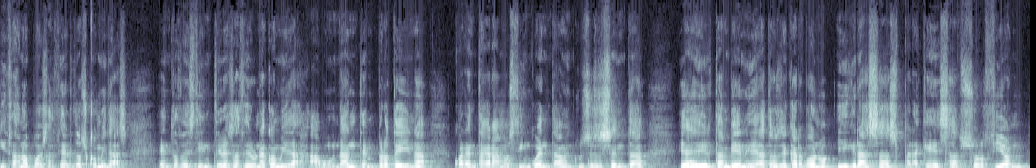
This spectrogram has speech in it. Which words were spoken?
quizá no puedes hacer dos comidas. Entonces te interesa hacer una comida abundante en proteína, 40 gramos, 50 o incluso 60, y añadir también hidratos de carbono y grasas para que esa absorción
